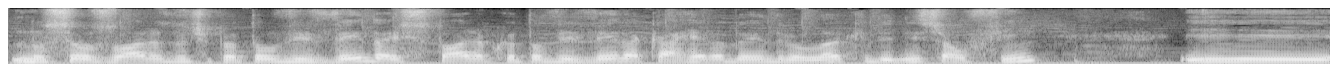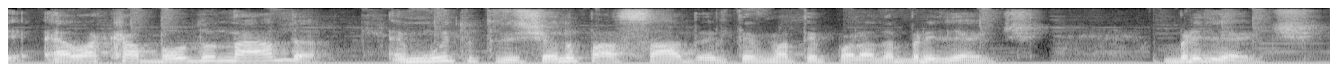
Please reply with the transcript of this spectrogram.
nos seus olhos, do tipo, eu estou vivendo a história, porque eu estou vivendo a carreira do Andrew Luck do início ao fim, e ela acabou do nada. É muito triste. Ano passado ele teve uma temporada brilhante. Brilhante.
